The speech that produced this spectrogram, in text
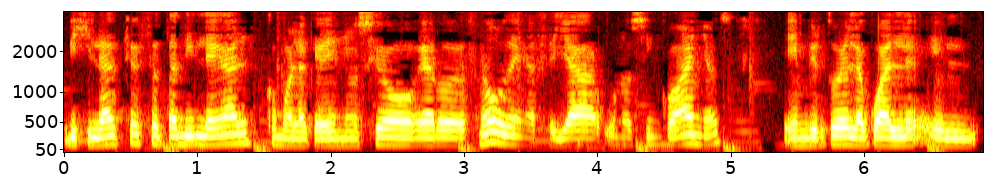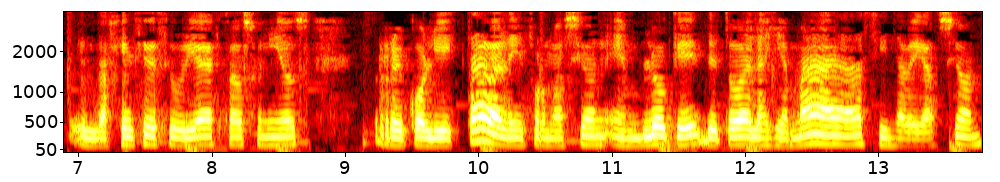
Vigilancia estatal ilegal, como la que denunció Edward Snowden hace ya unos cinco años, en virtud de la cual la Agencia de Seguridad de Estados Unidos recolectaba la información en bloque de todas las llamadas y navegación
